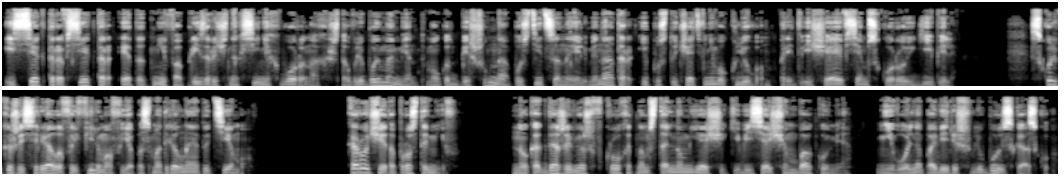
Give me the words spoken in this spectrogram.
из сектора в сектор этот миф о призрачных синих воронах, что в любой момент могут бесшумно опуститься на иллюминатор и постучать в него клювом, предвещая всем скорую гибель. Сколько же сериалов и фильмов я посмотрел на эту тему. Короче, это просто миф. Но когда живешь в крохотном стальном ящике, висящем в вакууме, невольно поверишь в любую сказку.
